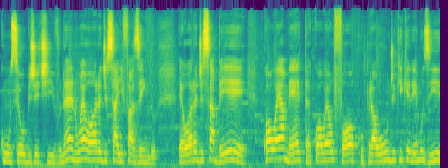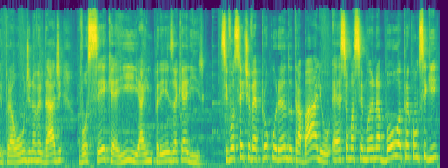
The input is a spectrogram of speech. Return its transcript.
com o seu objetivo, né? Não é hora de sair fazendo, é hora de saber qual é a meta, qual é o foco, para onde que queremos ir, para onde na verdade você quer ir, a empresa quer ir. Se você estiver procurando trabalho, essa é uma semana boa para conseguir.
